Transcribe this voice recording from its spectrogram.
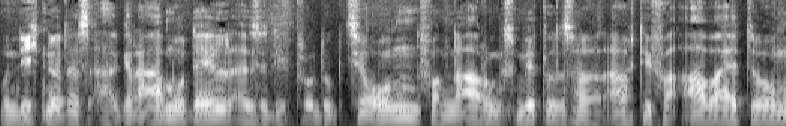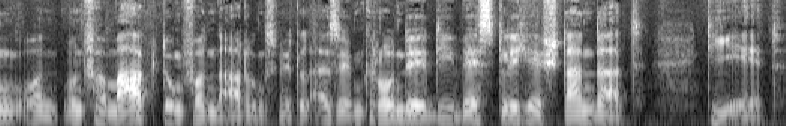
Und nicht nur das Agrarmodell, also die Produktion von Nahrungsmitteln, sondern auch die Verarbeitung und, und Vermarktung von Nahrungsmitteln. Also im Grunde die westliche Standarddiät.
